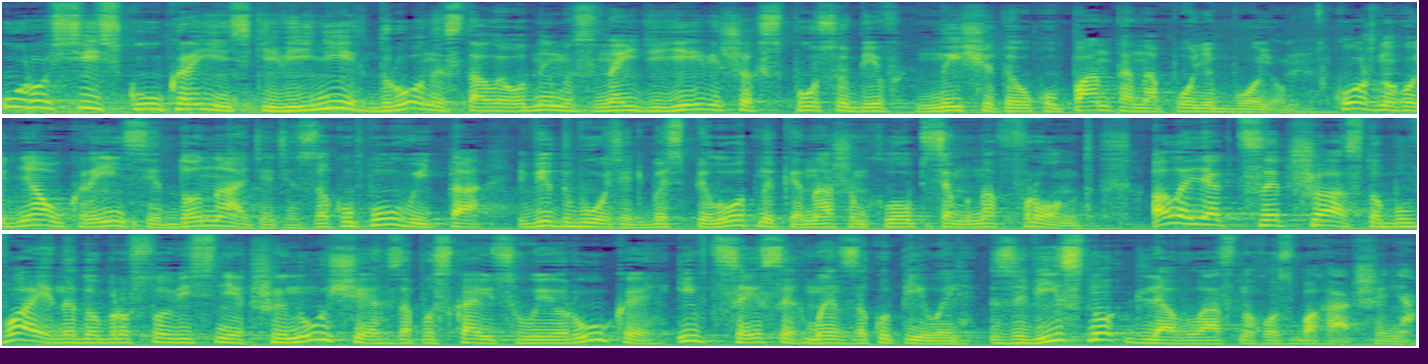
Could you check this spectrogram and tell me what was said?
У російсько-українській війні дрони стали одним з найдієвіших способів нищити окупанта на полі бою. Кожного дня українці донатять, закуповують та відвозять безпілотники нашим хлопцям на фронт. Але як це часто буває, недобросовісні чинуші запускають свої руки і в цей сегмент закупівель. Звісно, для власного збагачення.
